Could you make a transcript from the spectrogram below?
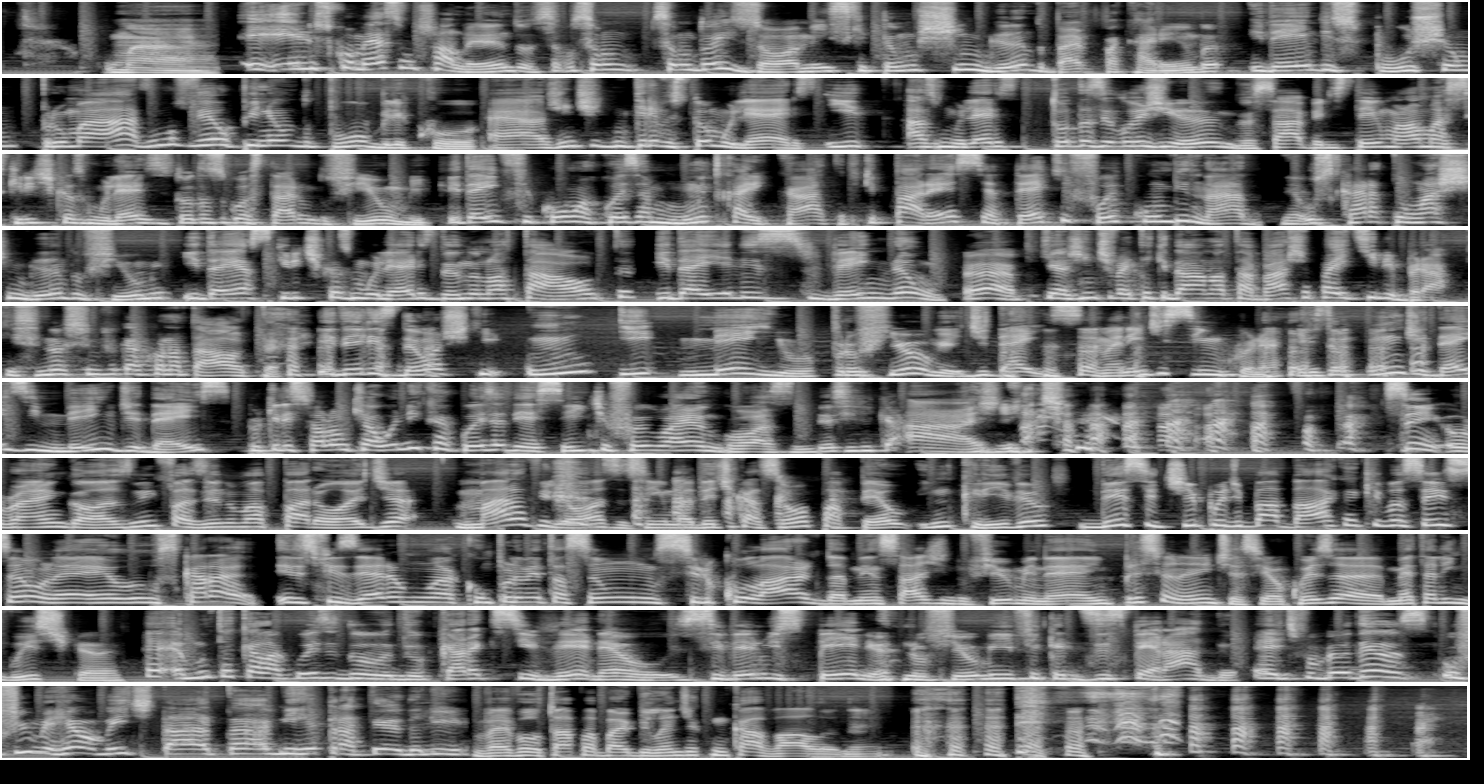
uma. Eles começam falando, são, são, são dois homens que estão xingando o Barbie pra caramba, e daí eles puxam pra uma. Ah, vamos ver a opinião do público. É, a gente entrevistou mulheres, e as mulheres todas elogiando, sabe? Eles têm uma, umas críticas mulheres e todas gostaram do filme. E daí ficou uma coisa muito caricata, porque parece até que foi combinado. Né? Os caras estão lá xingando o filme, e daí as críticas mulheres dando nota alta, e daí eles vêm, não, ah, porque a gente vai ter que dar uma nota baixa pra equilibrar, porque senão o filme fica com nota alta. E daí eles dão, acho que, um e meio pro filme de 10, não é nem de 5, né? Eles dão um de 10 e meio de 10, porque eles falam que a única coisa decente foi o Ryan Gosling. Daí você fica, ah, gente. Sim, o Ryan Gosling fazendo uma paródia maravilhosa, assim, uma dedicação ao papel incrível desse tipo de babaca que vocês são, né? Os caras, eles fizeram uma complementação circular da mensagem do filme, né? É impressionante, assim, é uma coisa metalinguística, né? É, é muito aquela coisa do, do cara que se vê, né? o- se vê no espelho no filme e fica desesperado. É tipo, meu Deus, o filme realmente tá, tá me retratando ali. Vai voltar pra Barbilândia com cavalo, né?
